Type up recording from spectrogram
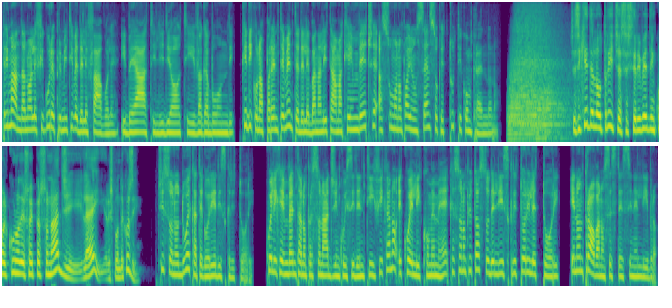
rimandano alle figure primitive delle favole, i beati, gli idioti, i vagabondi, che dicono apparentemente delle banalità ma che invece assumono poi un senso che tutti comprendono. Se si chiede all'autrice se si rivede in qualcuno dei suoi personaggi, lei risponde così. Ci sono due categorie di scrittori. Quelli che inventano personaggi in cui si identificano e quelli, come me, che sono piuttosto degli scrittori lettori e non trovano se stessi nel libro.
